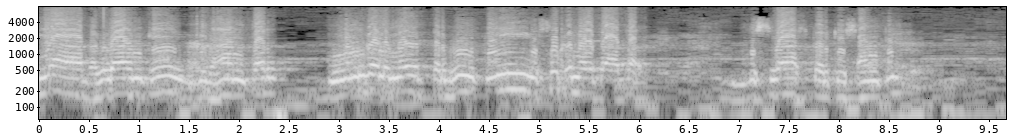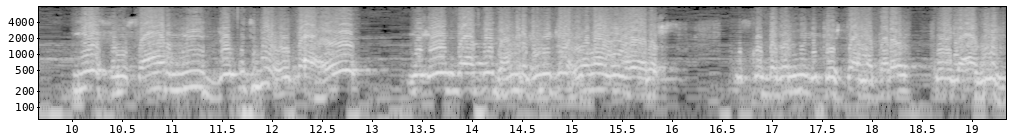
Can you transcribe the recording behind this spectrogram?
या भगवान के विधान पर मंगलमय प्रभु की सुखमयता पर विश्वास करके शांति? ये संसार में जो कुछ भी होता है, ये एक बात ये ध्यान रखने के होना ही है अवश्य उसको बदलने की चेष्टा न करें, कोई लाभ नहीं।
